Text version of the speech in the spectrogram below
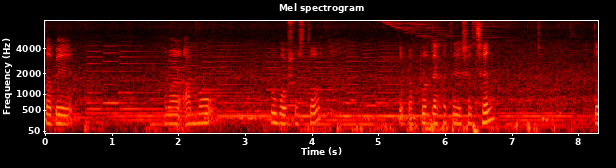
তবে আমার আম্মু খুব অসুস্থ, তো ডক্টর দেখাতে এসেছেন। তো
